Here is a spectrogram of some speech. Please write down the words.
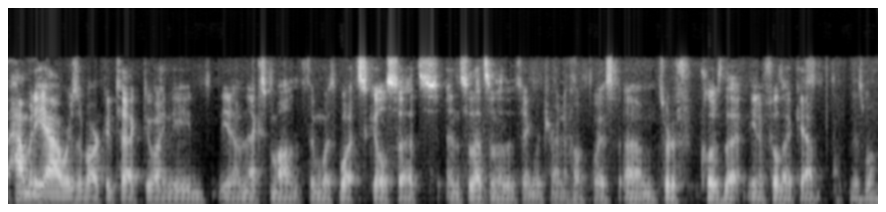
how many hours of architect do I need, you know, next month, and with what skill sets? And so that's another thing we're trying to help with, um, sort of close that, you know, fill that gap as well.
